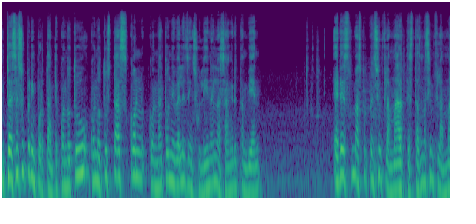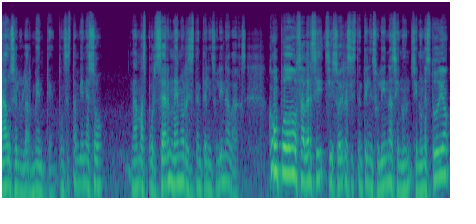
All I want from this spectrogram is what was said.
entonces es súper importante. Cuando tú, cuando tú estás con, altos niveles de insulina en la sangre también, eres más propenso a inflamarte, estás más inflamado celularmente. Entonces también eso, nada más por ser menos resistente a la insulina, bajas. ¿Cómo puedo saber si, si soy resistente a la insulina sin un, sin un estudio?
